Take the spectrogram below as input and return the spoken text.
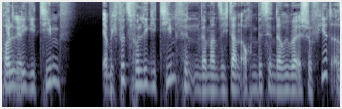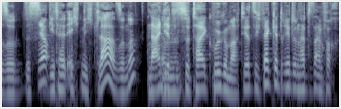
voll legitim, aber ich würde es voll legitim finden, wenn man sich dann auch ein bisschen darüber echauffiert. Also das Ja. geht halt echt nicht klar, so, ne? Nein, die hat Ähm, es total cool gemacht. Die hat sich weggedreht und hat es einfach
